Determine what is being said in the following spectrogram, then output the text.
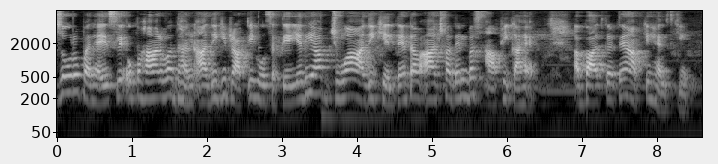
जोरों पर है, इसलिए उपहार व धन आदि की प्राप्ति हो सकती है। यदि आप जुआ आदि खेलते हैं, तब आज का दिन बस आप ही का है। अब बात करते हैं आपकी हेल्थ की।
